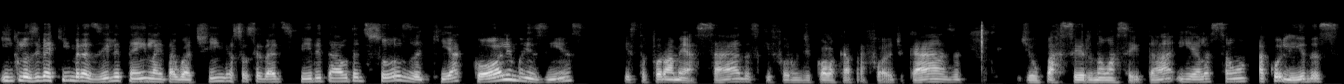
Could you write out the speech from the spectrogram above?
inclusive aqui em Brasília tem, lá em Taguatinga, a Sociedade Espírita Alta de Souza, que acolhe mãezinhas que foram ameaçadas, que foram de colocar para fora de casa, de o parceiro não aceitar, e elas são acolhidas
